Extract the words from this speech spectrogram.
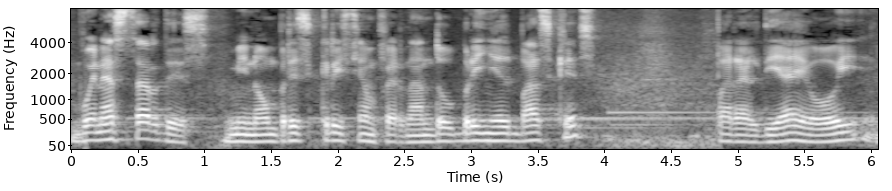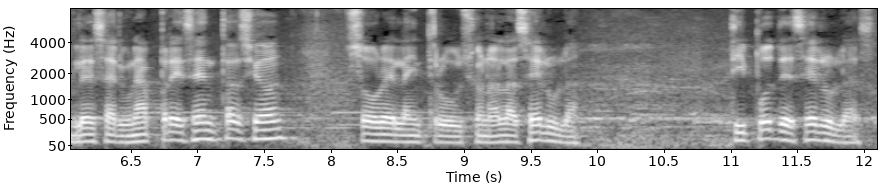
Buenas tardes, mi nombre es Cristian Fernando Briñez Vázquez. Para el día de hoy les haré una presentación sobre la introducción a la célula. Tipos de células,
